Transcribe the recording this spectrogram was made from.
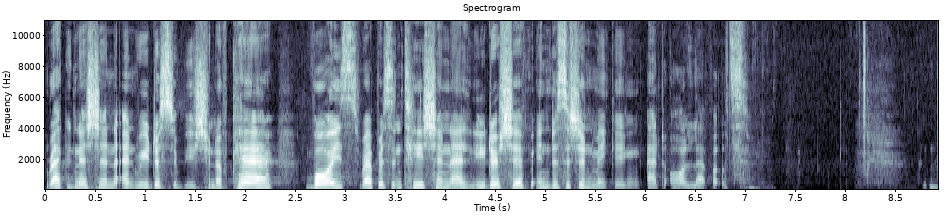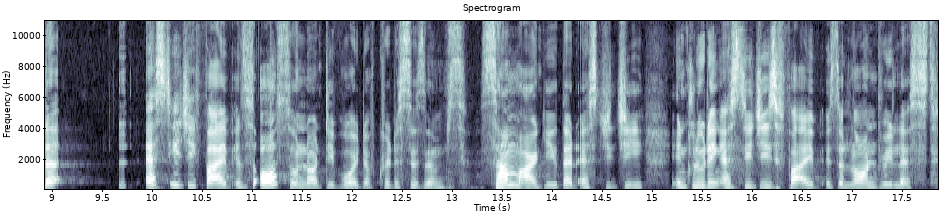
recognition and redistribution of care, voice, representation, and leadership in decision-making at all levels. The SDG 5 is also not devoid of criticisms. Some argue that SDG, including SDGs 5, is a laundry list,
